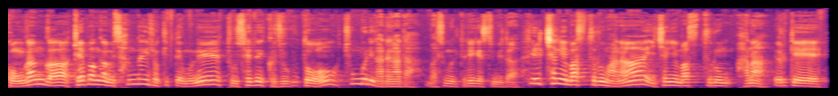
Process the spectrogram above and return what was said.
공간과 개방감이 상당히 좋기 때문에 두 세대 거주도 충분히 가능하다 말씀을 드리겠습니다. 1층에 마스터룸 하나, 2층에 마스터룸 하나 이렇게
